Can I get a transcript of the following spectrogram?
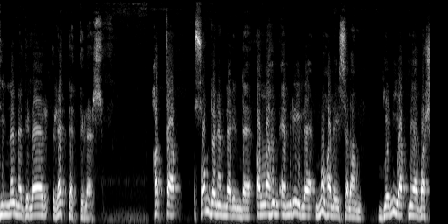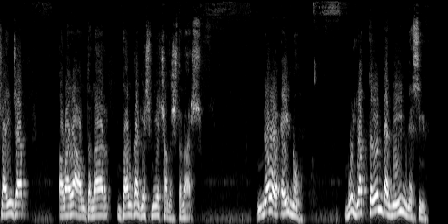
dinlemediler, reddettiler. Hatta son dönemlerinde Allah'ın emriyle Nuh Aleyhisselam gemi yapmaya başlayınca alaya aldılar, dalga geçmeye çalıştılar. Ne o ey Nuh? Bu yaptığın da neyin nesi?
